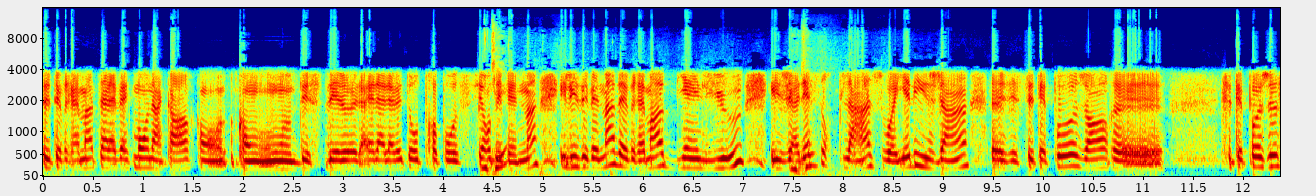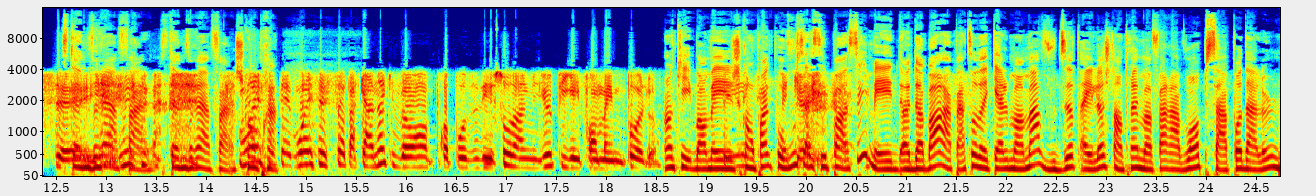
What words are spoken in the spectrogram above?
c'était vraiment avec mon accord qu'on qu'on décidait. là. Elle, elle avait d'autres propositions d'événements et les événements avaient vraiment bien lieu. Et j'allais sur place, je voyais des gens. Euh, c'était pas genre, euh, c'était pas juste. euh, C'était une vraie affaire. C'était une vraie affaire. Je Ouais, comprends. c'était- ouais, c'est ça. Parce qu'il y en a qui vont proposer des choses dans le milieu puis ils font même pas là. OK, bon, mais je comprends que pour vous, que- ça s'est passé, mais d'abord, à partir de quel moment vous dites, hey, là, je suis en train de me faire avoir, puis ça n'a pas d'allure?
